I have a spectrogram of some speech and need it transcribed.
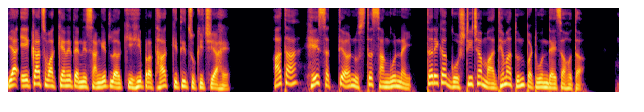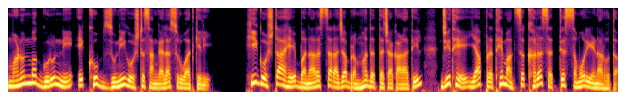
या एकाच वाक्याने त्यांनी सांगितलं की ही प्रथा किती चुकीची आहे. आता हे सत्य नुसतं सांगून नाही तर एका गोष्टीच्या माध्यमातून पटवून द्यायचा होता. म्हणून मग गुरूंनी एक खूप जुनी गोष्ट सांगायला सुरुवात केली. ही गोष्ट आहे बनारसचा राजा ब्रह्मदत्ताच्या काळातील जिथे या प्रथेमागचं खरं सत्य समोर येणार होतं.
